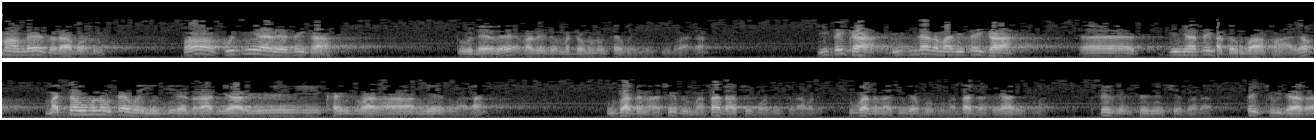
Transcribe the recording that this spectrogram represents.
မှန်ပဲဆိုတာပေါ့လေ ဟောကိုကျင့်ရတဲ့သိက္ခာကိုလည်းပဲမသိတော့မတုံမလို့သက်ဝင်နေကြည့်ပါလားဒီသိက္ခာဒီသီလသမာဓိသိက္ခာအဲပညာသိက္ခာ၃ပါးမှာရောမတုံမလို့တဲ့ဝင်ရင်ကြည့်တဲ့တရားတရားတွေခိုင်သွားတာမြဲသွားတာဝိပဿနာရှိသူမှာတတ္တာဖြစ်ပေါ်ပြီဆိုတာပေါ့လေဝိပဿနာရှိတဲ့ပုဂ္ဂိုလ်မှာတတ္တာတရားတွေမှာအစစ်စစ်အစစ်စစ်ဖြစ်သွားတာသိထူးကြတာ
